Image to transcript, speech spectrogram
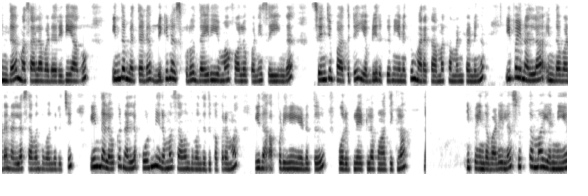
இந்த மசாலா வடை ரெடியாகும் இந்த மெத்தடை பிகினர்ஸ் கூட தைரியமாக ஃபாலோ பண்ணி செய்யுங்க. செஞ்சு பார்த்துட்டு எப்படி இருக்குன்னு எனக்கு மறக்காமல் கமெண்ட் பண்ணுங்கள் இப்போ நல்லா இந்த வடை நல்லா சவந்து வந்துடுச்சு. இந்த அளவுக்கு நல்ல பொன்னிறமாக சவந்து வந்ததுக்கப்புறமா இதை அப்படியே எடுத்து ஒரு பிளேட்டில் மாற்றிக்கலாம் இப்போ இந்த வடையில் சுத்தமாக எண்ணெயே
